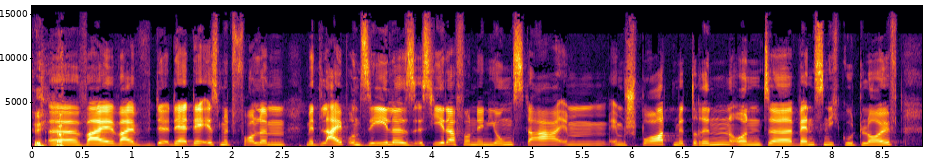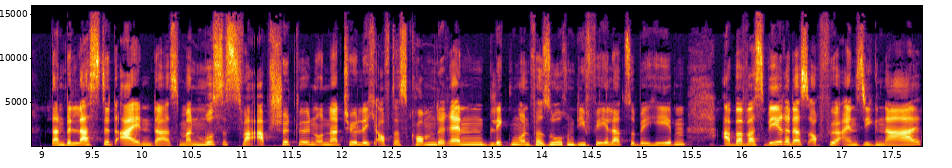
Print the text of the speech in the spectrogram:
Ja. Äh, weil weil der, der ist mit vollem, mit Leib und Seele, ist jeder von den Jungs da im, im Sport mit drin und äh, wenn es nicht gut läuft, dann belastet einen das. Man muss es zwar abschütteln und natürlich auf das kommende Rennen blicken und versuchen, die Fehler zu beheben, aber was wäre das auch für ein Signal,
